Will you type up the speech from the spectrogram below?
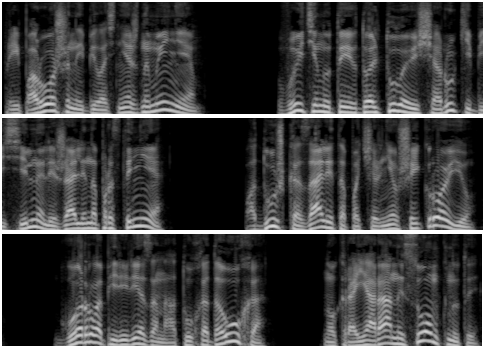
припорошенный белоснежным инеем. Вытянутые вдоль туловища руки бессильно лежали на простыне. Подушка залита почерневшей кровью. Горло перерезано от уха до уха, но края раны сомкнуты,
